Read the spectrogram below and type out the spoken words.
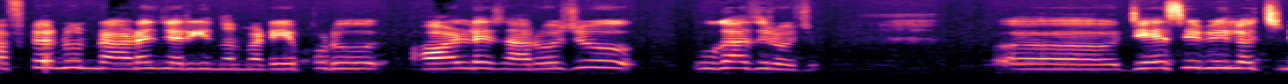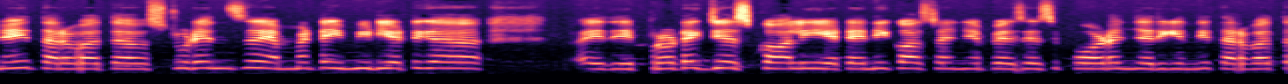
Afternoon రావడం జరిగింది అనమాట ఎప్పుడు హాలిడేస్ ఆ రోజు ఉగాది రోజు. జేసీబీలు వచ్చినాయి. తర్వాత స్టూడెంట్స్ ఎమ్మటే ఇమీడియట్గా ఇది ప్రొటెక్ట్ చేసుకోవాలి ఎట్ ఎనీ కాస్ట్ అని చెప్పేసి పోవడం జరిగింది. తర్వాత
